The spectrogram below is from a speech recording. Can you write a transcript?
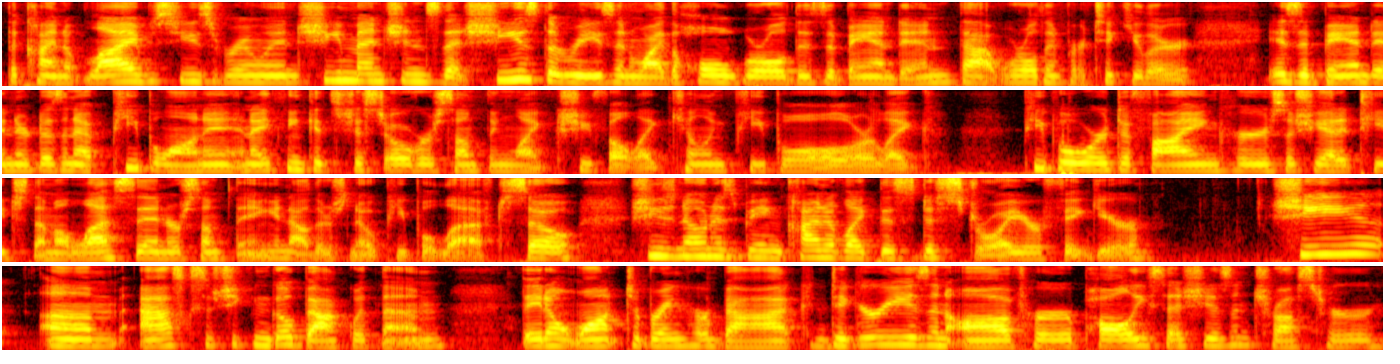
the kind of lives she's ruined. She mentions that she's the reason why the whole world is abandoned. That world in particular is abandoned or doesn't have people on it. And I think it's just over something like she felt like killing people or like people were defying her, so she had to teach them a lesson or something, and now there's no people left. So she's known as being kind of like this destroyer figure. She um, asks if she can go back with them they don't want to bring her back. Diggory is in awe of her. Polly says she doesn't trust her.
